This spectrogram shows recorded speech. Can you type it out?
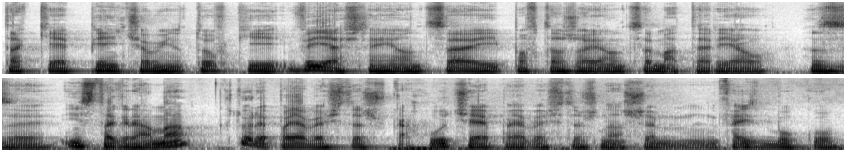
Takie pięciominutówki wyjaśniające i powtarzające materiał z Instagrama, który pojawia się też w Kachucie, pojawia się też w naszym Facebooku,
